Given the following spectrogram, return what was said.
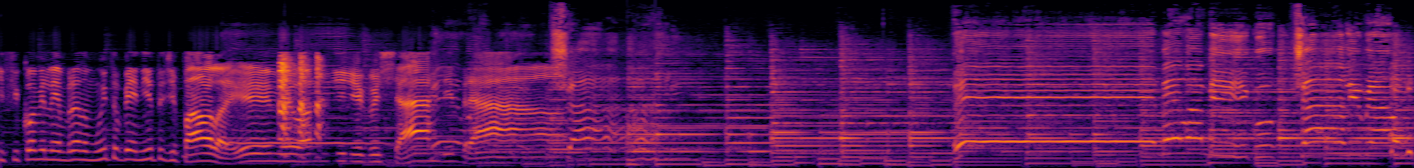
que ficou me lembrando muito Benito de Paula. E meu amigo Charlie Brown. Ei, meu amigo Charlie Brown. Ele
